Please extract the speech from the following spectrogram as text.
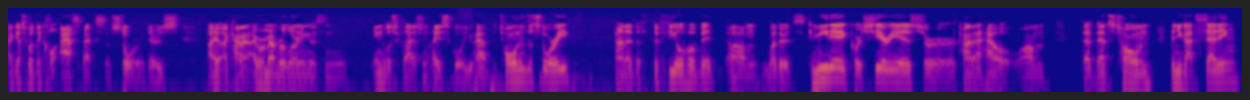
i guess what they call aspects of story. There's i, I kind of i remember learning this in english class in high school. You have the tone of the story kind of the, the feel of it um, whether it's comedic or serious or, or kind of how um, that that's tone then you got setting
